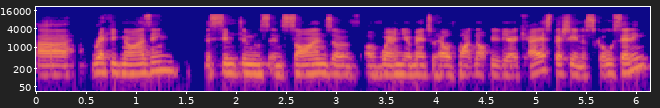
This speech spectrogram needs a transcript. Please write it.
are recognizing the symptoms and signs of, of when your mental health might not be okay, especially in a school setting.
